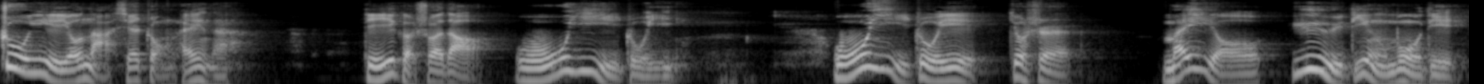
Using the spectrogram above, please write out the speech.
注意有哪些种类呢？第一个说到无意注意。无意注意就是没有预定目的，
